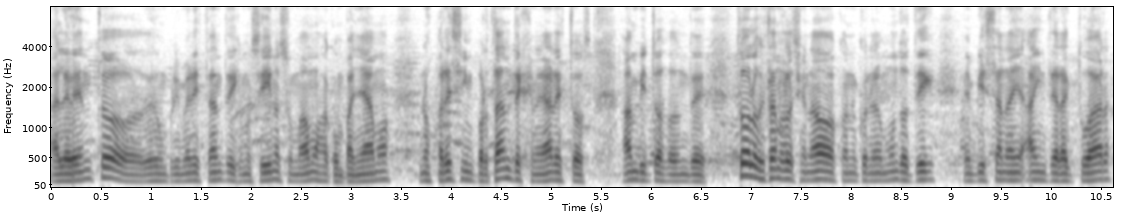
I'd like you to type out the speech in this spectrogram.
evento, desde un primer instante dijimos sí, nos sumamos, acompañamos. Nos parece importante generar estos ámbitos donde todos los que están relacionados con, el mundo TIC empiezan a, interactuar.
